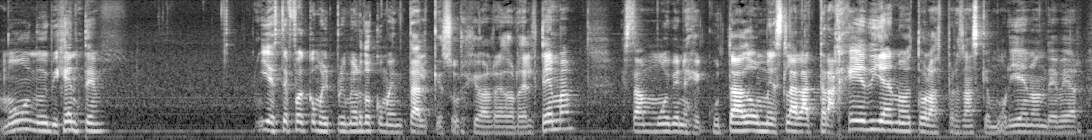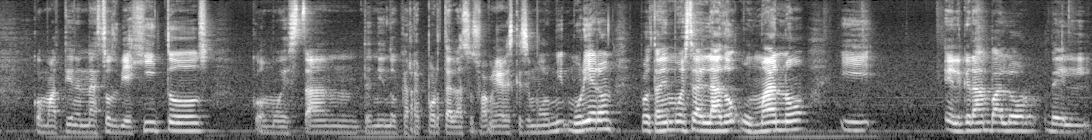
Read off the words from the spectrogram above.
muy muy vigente y este fue como el primer documental que surgió alrededor del tema. Está muy bien ejecutado, mezcla la tragedia ¿no? de todas las personas que murieron, de ver cómo atienden a estos viejitos, cómo están teniendo que reportar a sus familiares que se murieron, pero también muestra el lado humano y el gran valor del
